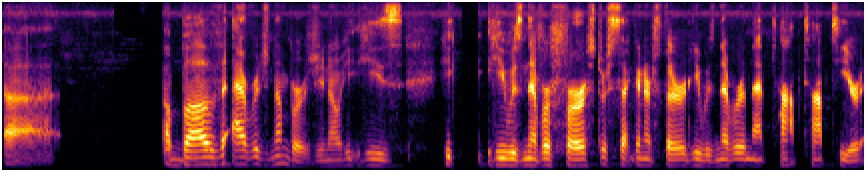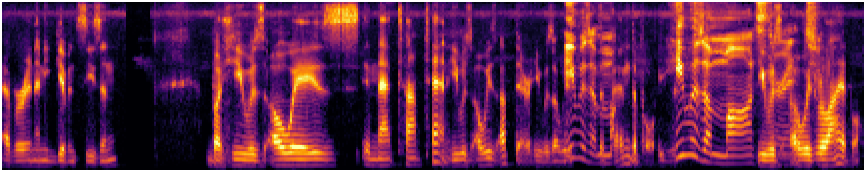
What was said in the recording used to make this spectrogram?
uh, above average numbers. You know, he, he's he he was never first or second or third. He was never in that top top tier ever in any given season. But he was always in that top ten. He was always up there. He was always He was a mo- dependable. He was, He was a monster. he was always two- reliable.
